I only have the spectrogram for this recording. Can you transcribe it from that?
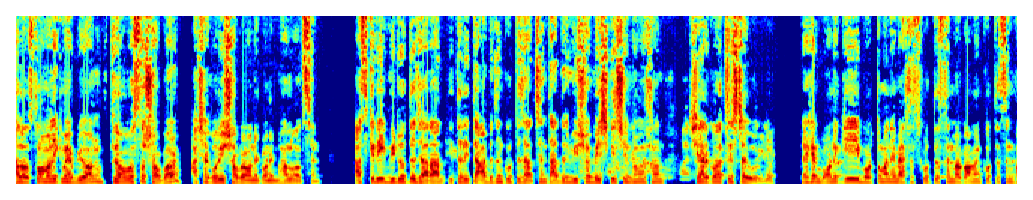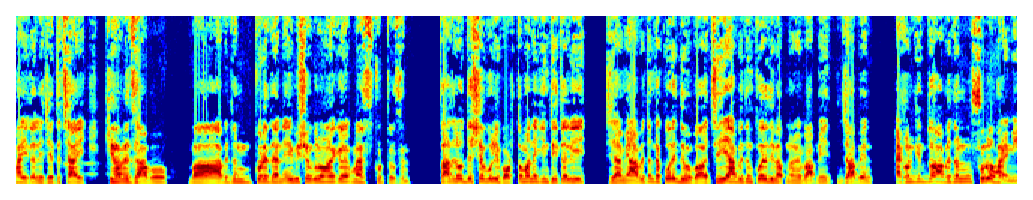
হ্যালো আসসালামু আলাইকুম এভরিওয়ান কি অবস্থা সবার? আশা করি সবাই অনেক অনেক ভালো আছেন। আজকের এই ভিডিওতে যারা ইতালিতে আবেদন করতে চাচ্ছেন তাদের বিষয়ে বেশ কিছু ইনফরমেশন শেয়ার করার চেষ্টা করব। দেখেন, অনেকেই বর্তমানে মেসেজ করতেছেন বা কমেন্ট করতেছেন, ভাই, ইতালি যেতে চাই, কীভাবে যাব বা আবেদন করে দেন? এই বিষয়গুলো অনেকে মেসেজ করতেছেন। তাদের উদ্দেশ্যে বলি, বর্তমানে কিন্তু ইতালি যে আমি আবেদনটা করে দেবো বা যেই আবেদন করে দিবে আপনার আপনি যাবেন, এখন কিন্তু আবেদন শুরু হয়নি।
